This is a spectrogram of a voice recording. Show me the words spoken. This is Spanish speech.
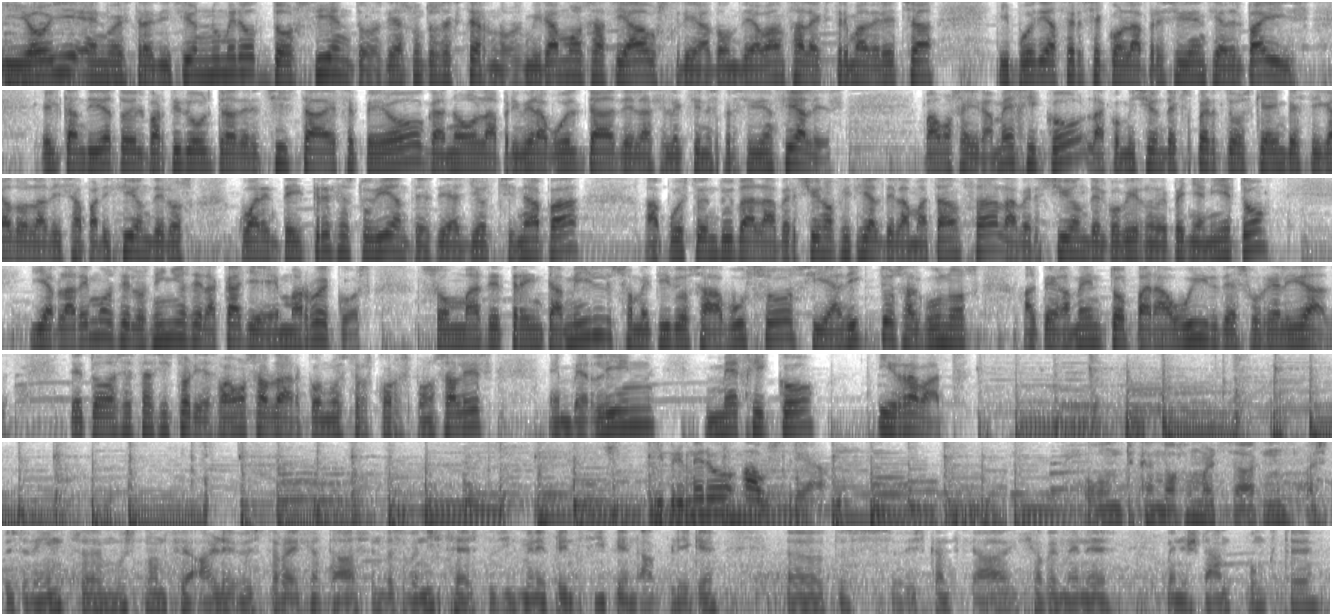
Y hoy, en nuestra edición número 200 de Asuntos Externos, miramos hacia Austria, donde avanza la extrema derecha y puede hacerse con la presidencia del país. El candidato del partido ultraderechista FPO ganó la primera vuelta de las elecciones presidenciales. Vamos a ir a México. La comisión de expertos que ha investigado la desaparición de los 43 estudiantes de Ayotzinapa ha puesto en duda la versión oficial de la matanza, la versión del gobierno de Peña Nieto y hablaremos de los niños de la calle en Marruecos. Son más de 30.000 sometidos a abusos y adictos, algunos al pegamento, para huir de su realidad. De todas estas historias vamos a hablar con nuestros corresponsales en Berlín, México y Rabat. Y primero Austria. Und kann noch einmal sagen, als Präsident äh, muss man für alle Österreicher da sein, was aber nicht heißt, dass ich meine Prinzipien ablege. Äh, das ist ganz klar. Ich habe meine, meine Standpunkte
